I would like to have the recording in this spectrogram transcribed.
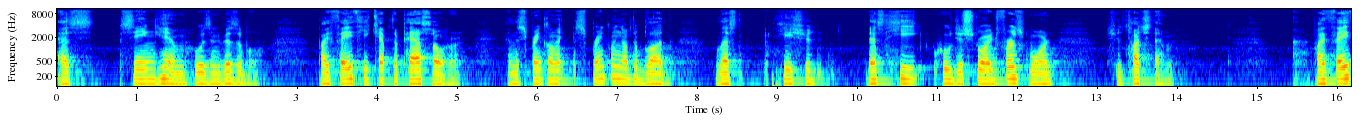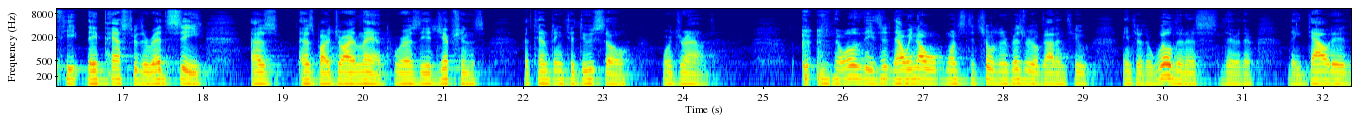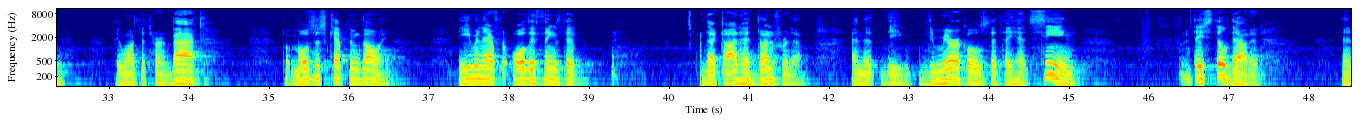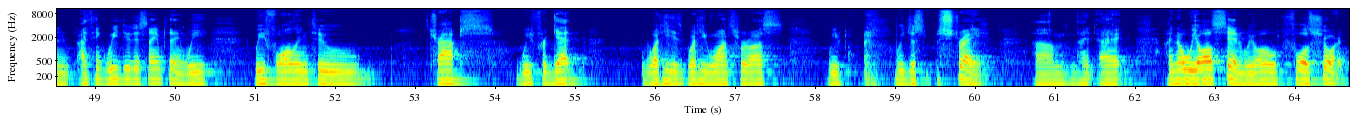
as seeing him who is invisible. By faith he kept the Passover and the sprinkling, sprinkling of the blood lest he should lest he who destroyed firstborn should touch them. By faith he, they passed through the Red Sea as as by dry land, whereas the Egyptians, attempting to do so, were drowned. now all of these now we know once the children of Israel got into into the wilderness, they they doubted, they wanted to turn back, but Moses kept them going even after all the things that that God had done for them and the, the, the miracles that they had seen, they still doubted. And I think we do the same thing. We, we fall into traps. We forget what, he's, what he wants for us. We, we just stray. Um, I, I, I know we all sin. We all fall short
